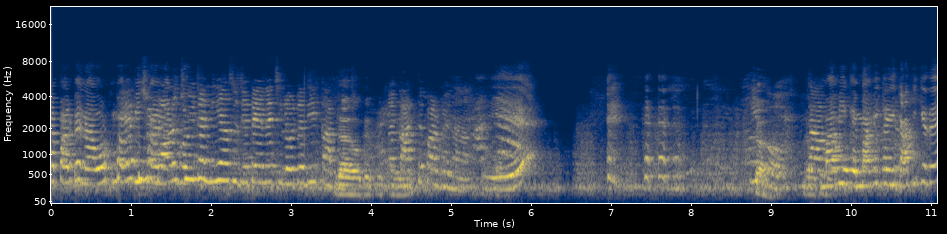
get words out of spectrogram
না পারবে না ওর পিছনে বড় ছুরিটা নিয়ে আসো যেটা এনেছিল ওটা দিয়ে কাটো না, কাটতে পারবে না। এ, কি চল। গো? মামিকে মামিকে এই কাকিকে দে।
